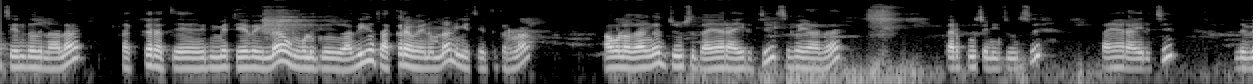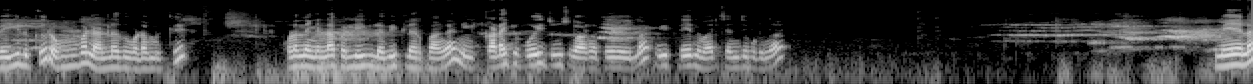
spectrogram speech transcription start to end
சேர்ந்ததுனால சர்க்கரை தே இனிமேல் தேவையில்லை. உங்களுக்கு அதிகம் சர்க்கரை வேணும்னா நீங்கள் சேர்த்துக்கலாம். அவ்வளோதாங்க ஜூஸு தயாராகிருச்சு சுவையான தர்பூசணி ஜூஸு தயாராகிருச்சு இந்த வெயிலுக்கு ரொம்ப நல்லது உடம்புக்கு. குழந்தைங்கள்லாம் இப்போ லீவில் வீட்டில் இருப்பாங்க. நீங்கள் கடைக்கு போய் ஜூஸ் வாங்க தேவையில்லை. வீட்டிலே இந்த மாதிரி செஞ்சு கொடுங்க. மேலே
